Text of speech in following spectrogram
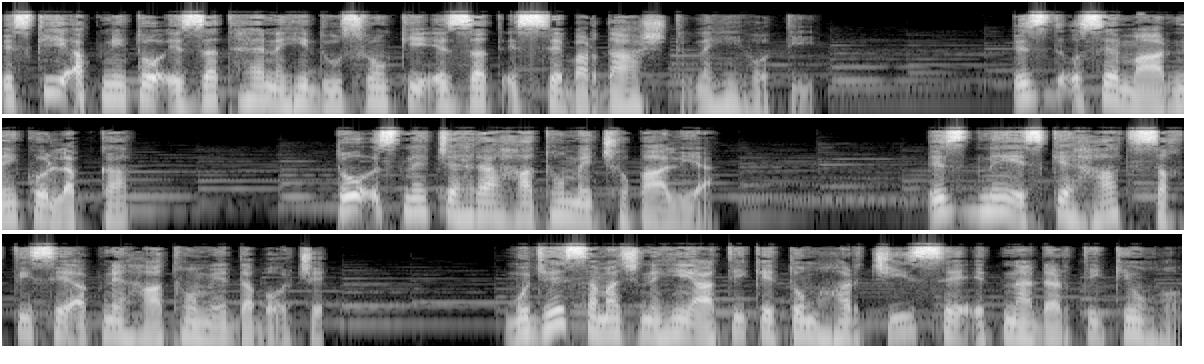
इसकी अपनी तो इज़्ज़त है नहीं, दूसरों की इज़्ज़त इससे बर्दाश्त नहीं होती। इज्द उसे मारने को लपका तो उसने चेहरा हाथों में छुपा लिया। इज्द ने इसके हाथ सख्ती से अपने हाथों में दबोचे। मुझे समझ नहीं आती कि तुम हर चीज़ से इतना डरती क्यों हो।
